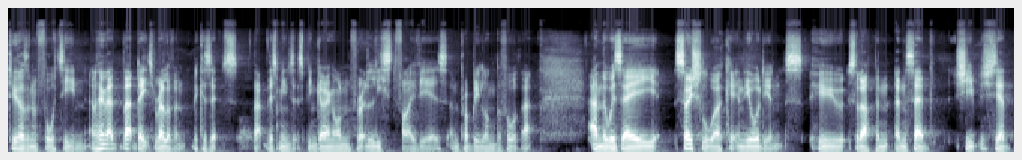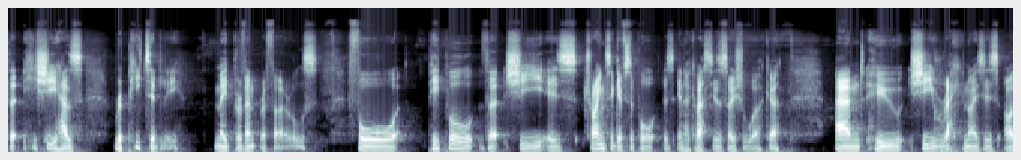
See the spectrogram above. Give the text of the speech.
2014, and I think that that date's relevant because it's that this means it's been going on for at least five years and probably long before that. And there was a social worker in the audience who stood up and, and said she, she said that he, she has repeatedly made prevent referrals for people that she is trying to give support as in her capacity as a social worker and who she recognizes are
